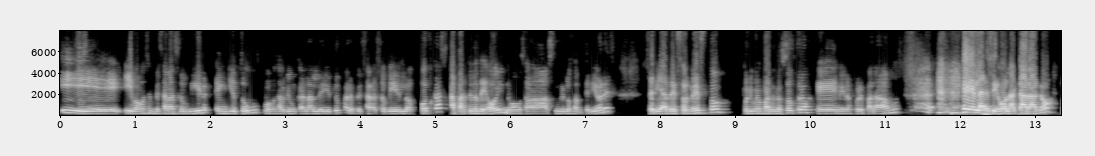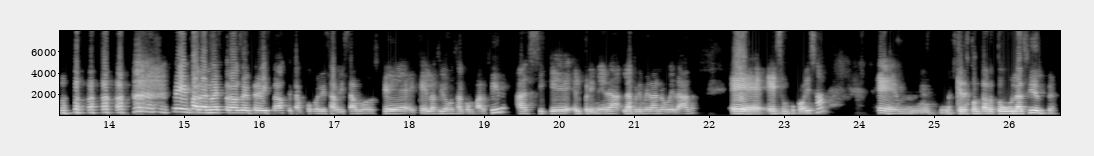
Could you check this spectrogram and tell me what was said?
y, y, vamos a empezar a subir en YouTube. Vamos a abrir un canal de YouTube para empezar a subir los podcasts. A partir de hoy no vamos a subir los anteriores. Sería deshonesto, primero para nosotros, que ni nos preparábamos. la, digo, la cara, ¿no? ni para nuestros entrevistados, que tampoco les avisamos que, que los íbamos a compartir. Así que el primera, la primera novedad eh, es un poco esa. Eh, ¿Quieres contar tú la siguiente?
